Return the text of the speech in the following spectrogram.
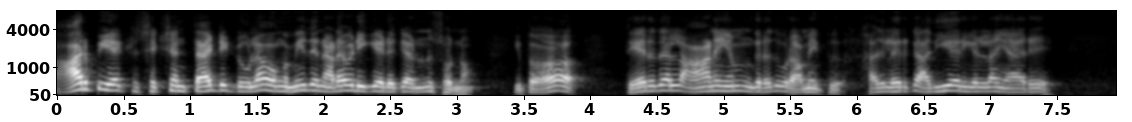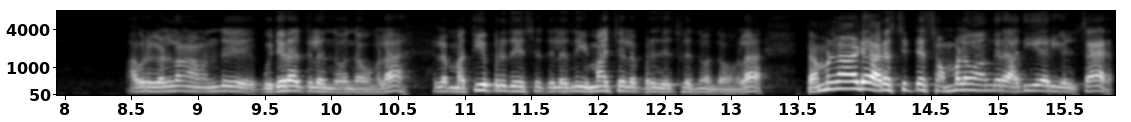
ஆர்பி ஆக்ட் செக்ஷன் தேர்ட்டி டூவில் அவங்க மீது நடவடிக்கை எடுக்கணும்னு சொன்னோம். இப்போது தேர்தல் ஆணையம்ங்கிறது ஒரு அமைப்பு. அதில் இருக்க அதிகாரிகள்லாம் யார்? அவர்கள்லாம் வந்து குஜராத்திலேருந்து வந்தவங்களா? இல்லை மத்திய பிரதேசத்துலேருந்து இமாச்சல பிரதேசத்துலேருந்து வந்தவங்களா? தமிழ்நாடு அரசிட்ட சம்பளம் வாங்குகிற அதிகாரிகள் சார்.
